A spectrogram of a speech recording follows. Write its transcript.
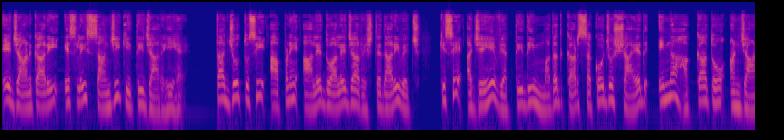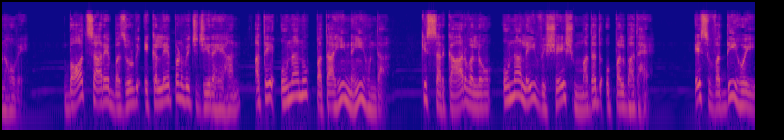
ਇਹ ਜਾਣਕਾਰੀ ਇਸ ਲਈ ਸਾਂਝੀ ਕੀਤੀ ਜਾ ਰਹੀ ਹੈ, ਤਾਂ ਜੋ ਤੁਸੀਂ ਆਪਣੇ ਆਲੇ ਦੁਆਲੇ ਜਾਂ ਰਿਸ਼ਤੇਦਾਰੀ ਵਿੱਚ ਕਿਸੇ ਅਜਿਹੇ ਵਿਅਕਤੀ ਦੀ ਮਦਦ ਕਰ ਸਕੋ ਜੋ ਸ਼ਾਇਦ ਇਨ੍ਹਾਂ ਹੱਕਾਂ ਤੋਂ ਅਣਜਾਣ ਹੋਵੇ। ਬਹੁਤ ਸਾਰੇ ਬਜ਼ੁਰਗ ਇਕੱਲੇਪਣ ਵਿੱਚ ਜੀ ਰਹੇ ਹਨ ਅਤੇ ਉਹਨਾਂ ਨੂੰ ਪਤਾ ਹੀ ਨਹੀਂ ਹੁੰਦਾ ਕਿ ਸਰਕਾਰ ਵੱਲੋਂ ਉਹਨਾਂ ਲਈ ਵਿਸ਼ੇਸ਼ ਮਦਦ ਉਪਲਬਧ ਹੈ। ਇਸ ਵੱਧੀ ਹੋਈ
